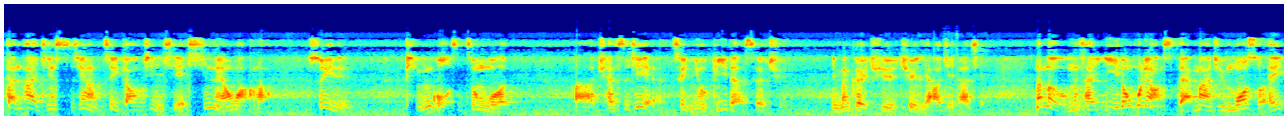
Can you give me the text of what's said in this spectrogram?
但它已经实现了最高境界新联网了。所以苹果是中国啊全世界最牛逼的社群，你们可以去去了解了解。那么我们在移动互联网时代慢慢去摸索，哎，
